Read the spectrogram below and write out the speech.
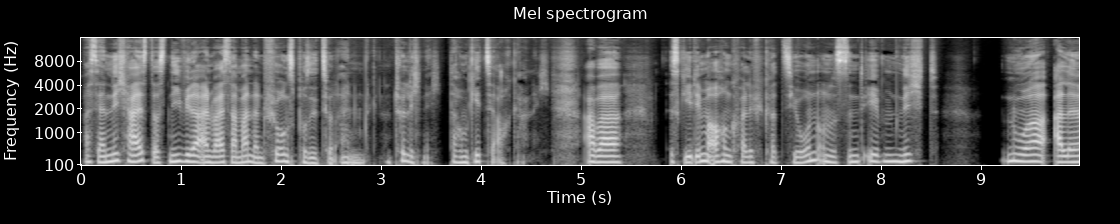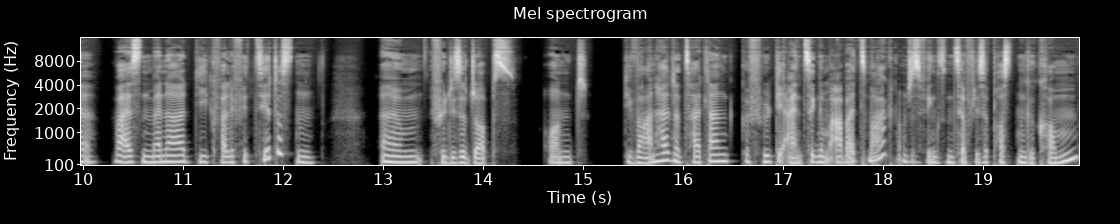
was ja nicht heißt, dass nie wieder ein weißer Mann in Führungsposition einnimmt. Natürlich nicht. Darum geht es ja auch gar nicht. Aber es geht eben auch um Qualifikation und es sind eben nicht nur alle weißen Männer die qualifiziertesten ähm, für diese Jobs. Und die waren halt eine Zeit lang gefühlt die einzigen im Arbeitsmarkt und deswegen sind sie auf diese Posten gekommen,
